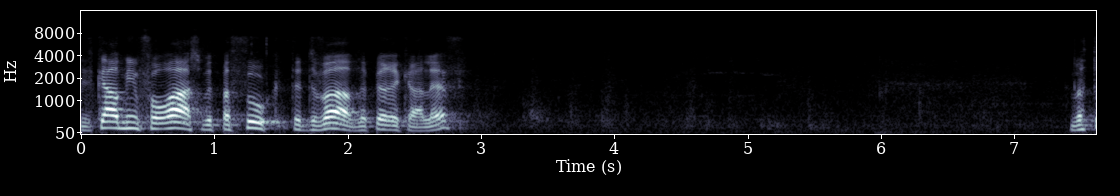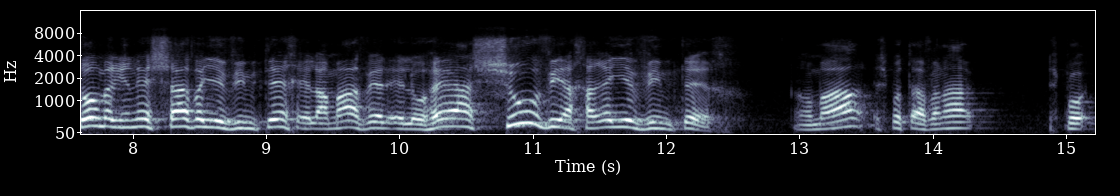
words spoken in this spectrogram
נזכר במפורש בפסוק ט"ו בפרק א', ותאמר הנה שבה יבימתך אל עמה ואל אלוהיה, שובי אחרי יבימתך. כלומר, יש פה את ההבנה, יש פה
